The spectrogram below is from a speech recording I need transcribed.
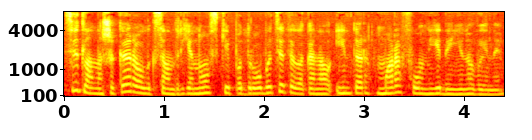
Світлана Шикера, Олександр Яновський. Подробиці телеканал Інтер. Марафон. Єдині новини.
